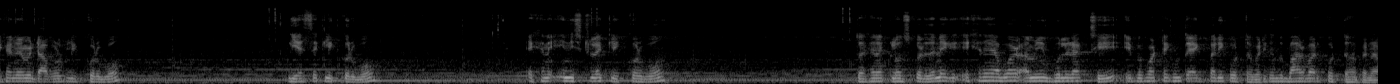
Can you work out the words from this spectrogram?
এখানে আমি ডাবল ক্লিক করব। ইয়েসে ক্লিক করব। এখানে ইনস্টলে ক্লিক করব। তো এখানে ক্লোজ করে দেন। এখানে আবার আমি বলে রাখছি, এই ব্যাপারটা কিন্তু একবারই করতে হবে। এটা কিন্তু বারবার করতে হবে না।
